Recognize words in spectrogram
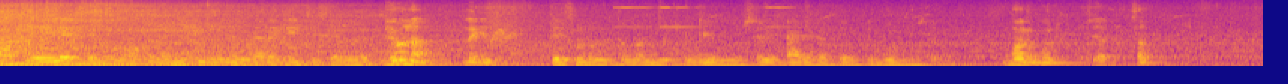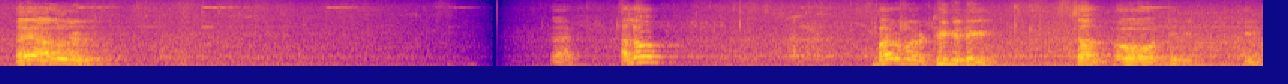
आपलं इलेक्शन घेऊ ना लगेच. तेच म्हणून तुम्हाला meeting सगळे कार्यकर्ते होते, बोलू सगळे. बोल बोल. चल चल. ए आलो रे. हॅलो? बरं बरं ठीक आहे ठीक आहे. चाल हो हो ठीक आहे ठीक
